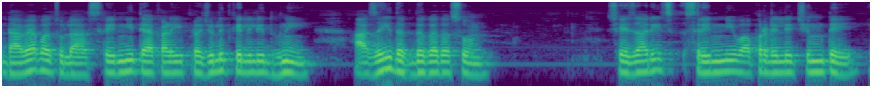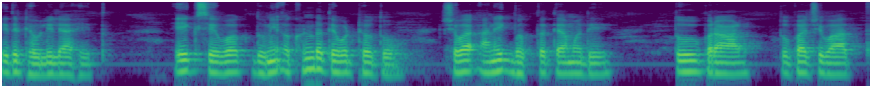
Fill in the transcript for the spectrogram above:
डाव्या बाजूला श्रींनी त्या काळी प्रज्वलित केलेली धुनी आजही धगधगत असून शेजारीच श्रींनी वापरलेले चिमटे इथे ठेवलेले आहेत. एक सेवक दोन्ही अखंड तेवत ठेवतो. शिवाय अनेक भक्त त्यामध्ये तूप राळ तुपाची वात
